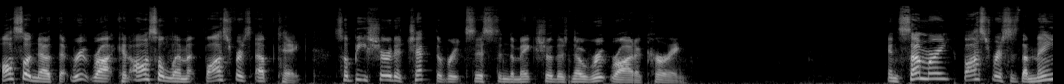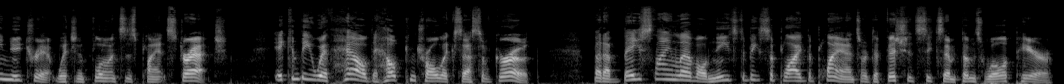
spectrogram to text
Also note that root rot can also limit phosphorus uptake, so be sure to check the root system to make sure there's no root rot occurring. In summary, phosphorus is the main nutrient which influences plant stretch. It can be withheld to help control excessive growth, but a baseline level needs to be supplied to plants or deficiency symptoms will appear.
